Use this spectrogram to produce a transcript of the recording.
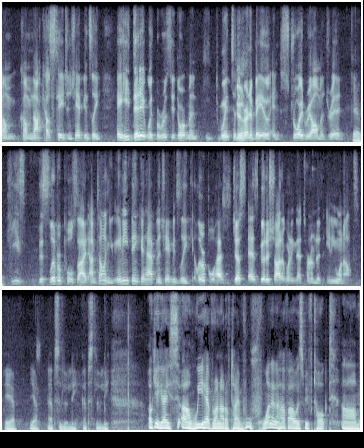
come come knockout stage in Champions League. Hey, he did it with Borussia Dortmund. He went to the Yeah. Bernabeu and destroyed Real Madrid. Yeah. He's this Liverpool side. I'm telling you, anything can happen in the Champions League. Liverpool has just as good a shot at winning that tournament as anyone else. Yeah, yeah, absolutely, absolutely. Okay, guys, uh, we have run out of time. Oof, one and a half hours we've talked, um,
